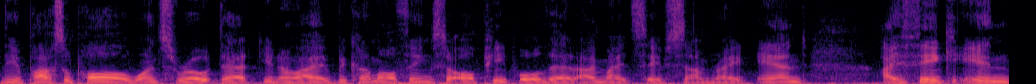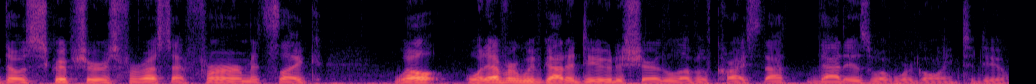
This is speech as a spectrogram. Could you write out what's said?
the Apostle Paul once wrote that, you know, I've become all things to all people that I might save some, right? And I think in those scriptures for us at Firm, it's like, well, whatever we've got to do to share the love of Christ, that, that is what we're going to do.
